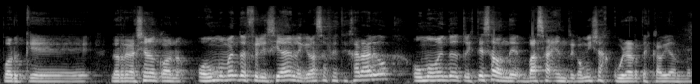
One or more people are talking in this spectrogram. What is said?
Porque lo relaciono con o un momento de felicidad en el que vas a festejar algo, o un momento de tristeza donde vas a, entre comillas, curarte escabeando.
